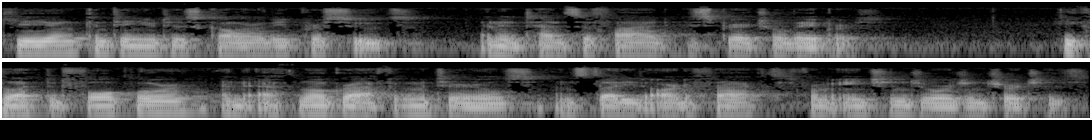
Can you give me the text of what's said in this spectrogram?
Kirion continued his scholarly pursuits and intensified his spiritual labors. He collected folklore and ethnographic materials and studied artifacts from ancient Georgian churches.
